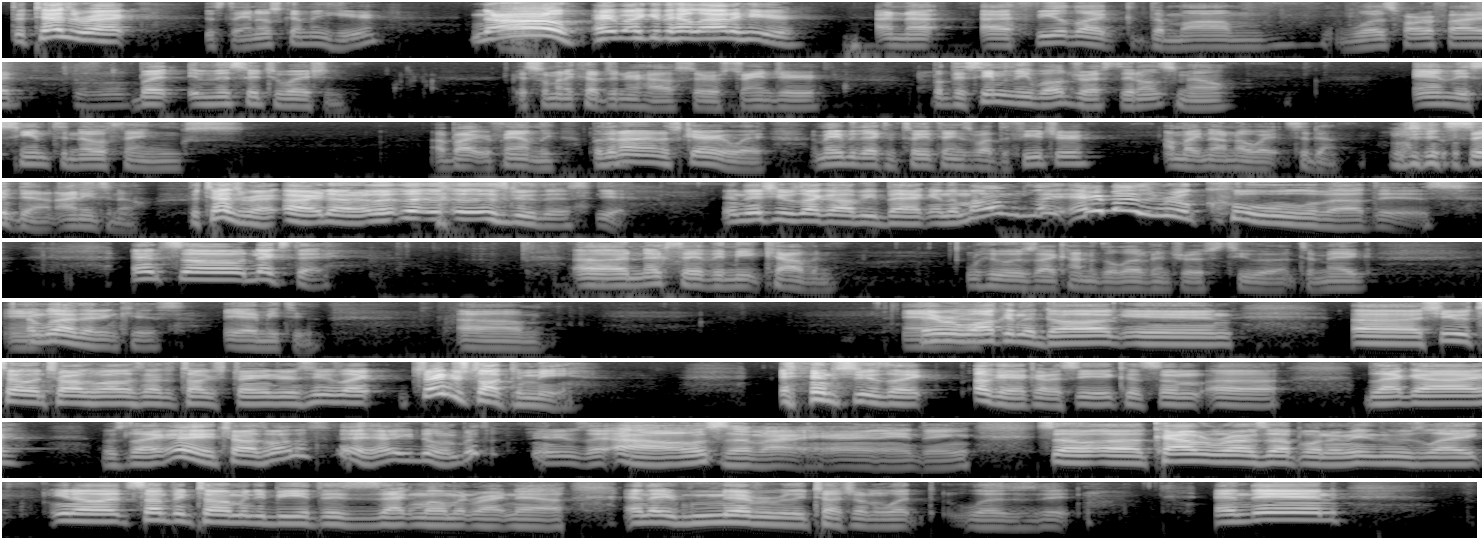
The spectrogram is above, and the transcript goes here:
The Tesseract? Is Thanos coming here? No! Everybody get the hell out of here. And I, I feel like the mom was horrified, but in this situation, if somebody comes in your house, they're a stranger, but they're seemingly well dressed, they don't smell, and they seem to know things about your family, but they're not in a scary way. Maybe they can tell you things about the future. I'm like, no, no, wait, sit down, sit down. I need to know. The Tesseract. All right, no, no let, let, let's do this. Yeah. And then she was like, I'll be back. And the mom was like, everybody's real cool about this. And so next day, Uh, next day, they meet Calvin, who is like kind of the love interest to uh, to Meg. And, I'm glad they didn't kiss. Yeah, me too. Um, They were uh, walking the dog, and uh, she was telling Charles Wallace not to talk to strangers. He was like, "Strangers talk to me," and she was like, "Okay, I kind of see it," because some uh, black guy was like, "Hey, Charles Wallace, hey, how you doing, brother?" And he was like, "Oh, what's up, man? Anything." So uh, Calvin runs up on him. and He was like, "You know, what? something told me to be at this exact moment right now," and they never really touch on what was it. And then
